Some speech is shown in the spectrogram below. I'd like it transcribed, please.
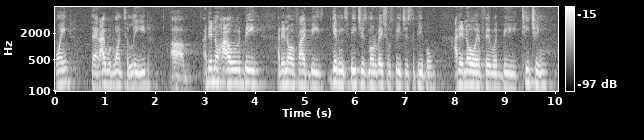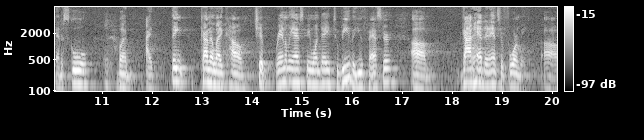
point that I would want to lead. Um, I didn't know how it would be. I didn't know if I'd be giving speeches, motivational speeches to people. I didn't know if it would be teaching at a school. But I think, kind of like how Chip randomly asked me one day to be the youth pastor, um, God had an answer for me. Uh,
